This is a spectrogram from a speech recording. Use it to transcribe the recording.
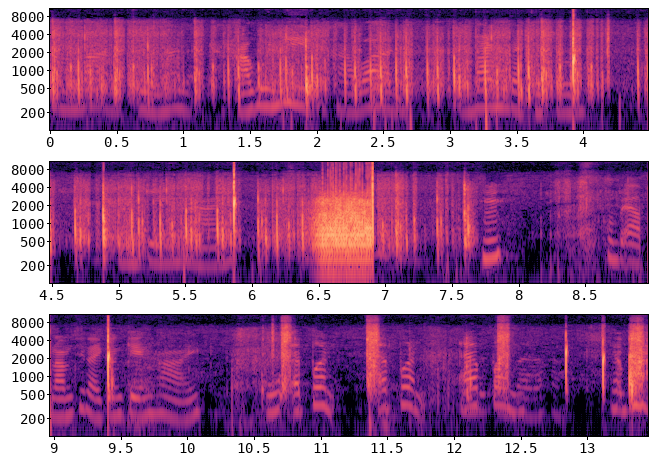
ทำบ้านเออนั่นแหละ หาพื้นที่ หาบ้าน หาบ้านแบบเดิมกางเกงหายหึคุณไป อาบน้ำที่ไหนกางเกงหายอู้แอปเปิลแอปเปิลแอปเปิลแอปเปิล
